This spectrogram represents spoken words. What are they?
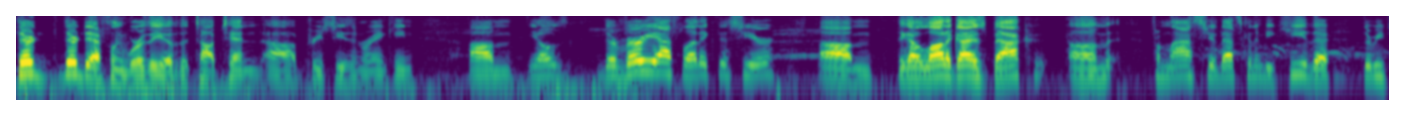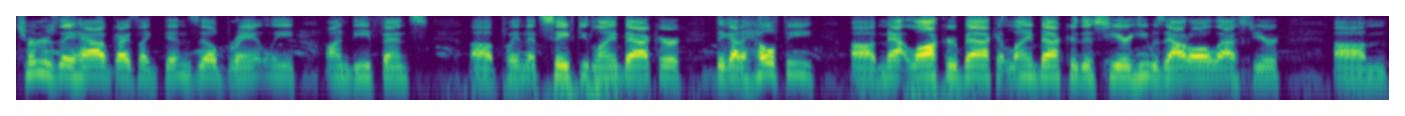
They're they're definitely worthy of the top 10 uh, preseason ranking. Um, you know, they're very athletic this year. Um, they got a lot of guys back um, from last year. That's going to be key. The the returners they have, guys like Denzel Brantley on defense, uh, playing that safety linebacker. They got a healthy uh, Matt Locker back at linebacker this year. He was out all last year. Um,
